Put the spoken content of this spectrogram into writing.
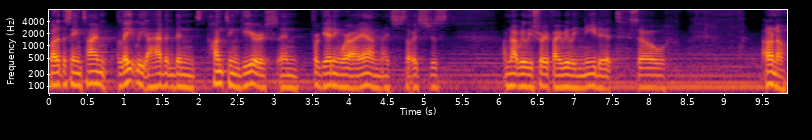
but at the same time, lately I haven't been hunting gears and forgetting where I am. It's, so it's just, I'm not really sure if I really need it. So I don't know.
